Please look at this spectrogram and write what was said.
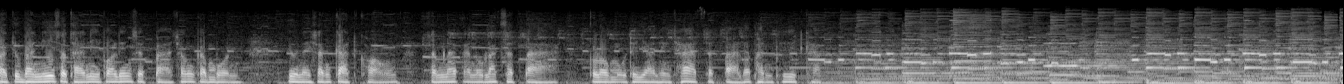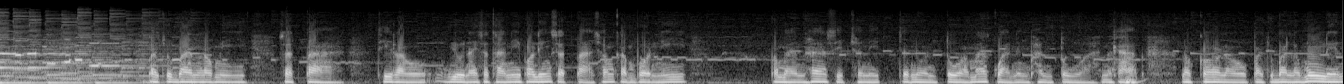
ปัจจุบันนี้สถานีเพาะเลี้ยงสัตว์ป่าช่องกำบล อยู่ในสังกัดของสำนักอนุรักษ์สัตว์ป่า รมอุทยานแห่งชาติสัตว์ป่าและพันธุ์พืชครับปัจจุบันเรามีสัตว์ป่าที่เราอยู่ในสถานีเพาะเลี้ยงสัตว์ป่าช่องกำบลนี้ประมาณ 50 ชนิดจำนวนตัวมากกว่า 1,000 ตัวนะคครัรับบแล้วก็เราปัจจุบันเรามุ่งเน้น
